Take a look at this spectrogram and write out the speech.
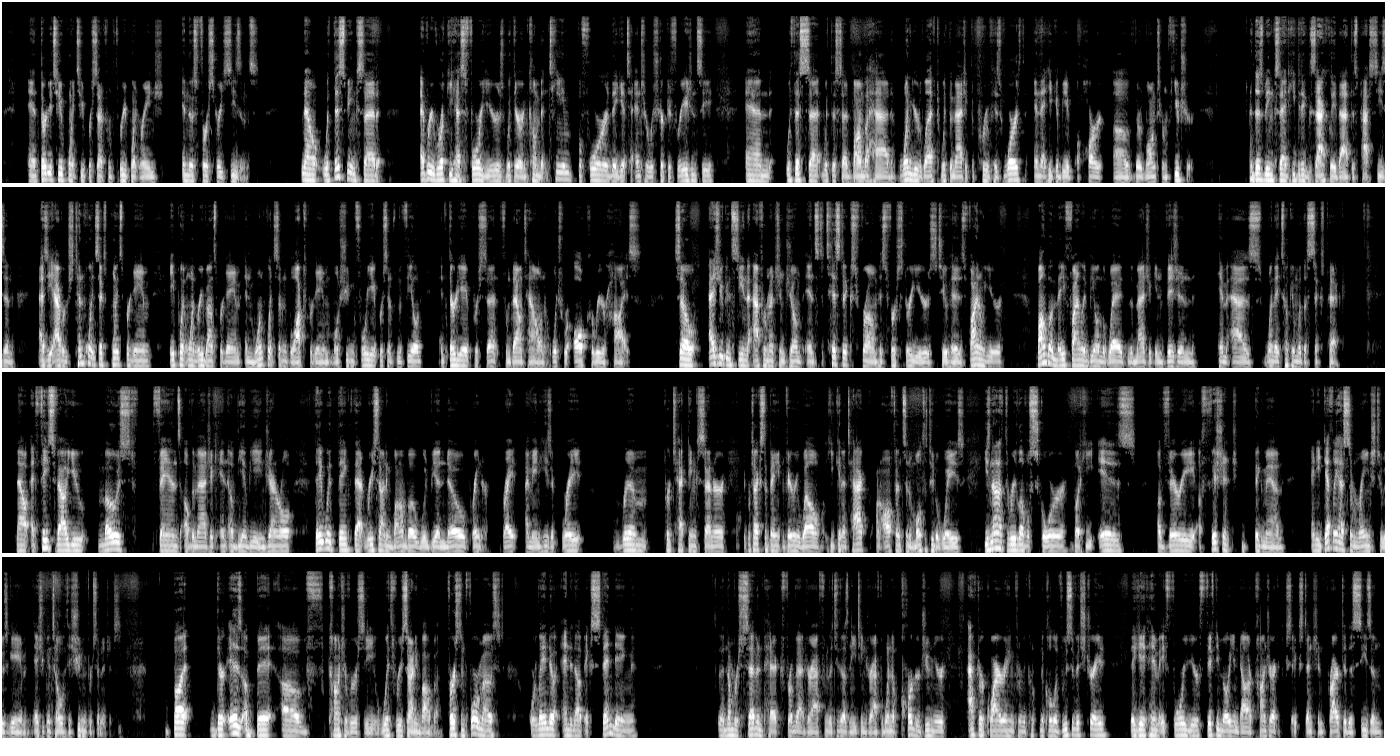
and 32.2% from three point range in those first three seasons. Now, with this being said, every rookie has four years with their incumbent team before they get to enter restricted free agency. And with this set, with this said, Bamba had one year left with the Magic to prove his worth and that he could be a part of their long term future. This being said, he did exactly that this past season, as he averaged 10.6 points per game 8.1 rebounds per game, and 1.7 blocks per game while shooting 48% from the field and 38% from downtown, which were all career highs. So, as you can see in the aforementioned jump in statistics from his first three years to his final year, Bamba may finally be on the way that the Magic envisioned him as when they took him with a sixth pick. Now, at face value, most fans of the Magic and of the NBA in general, they would think that re-signing Bamba would be a no-brainer, right? I mean, he's a great rim protecting center. He protects the paint very well. He can attack on offense in a multitude of ways. He's not a three-level scorer, but he is a very efficient big man, and he definitely has some range to his game, as you can tell with his shooting percentages. But there is a bit of controversy with re-signing Bamba. First and foremost, Orlando ended up extending the number seven pick from that draft, from the 2018 draft, Wendell Carter Jr. After acquiring from the Nikola Vucevic trade, they gave him a four-year, $50 million contract extension prior to this season,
